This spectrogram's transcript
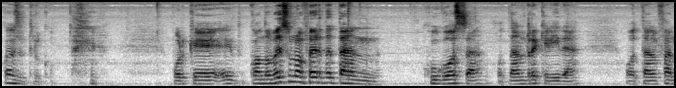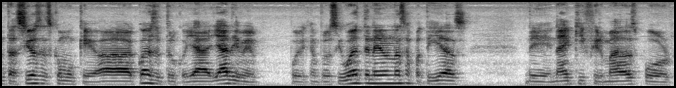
¿cuál es el truco? Porque eh, cuando ves una oferta tan jugosa o tan requerida o tan fantasiosa, es como que, ah, ¿cuál es el truco? Ya, ya dime, por ejemplo, si voy a tener unas zapatillas de Nike firmadas por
